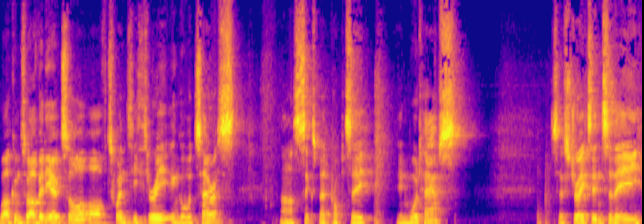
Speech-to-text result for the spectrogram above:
Welcome to our video tour of 23 Inglewood Terrace, our six bed property in Woodhouse. So straight into the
